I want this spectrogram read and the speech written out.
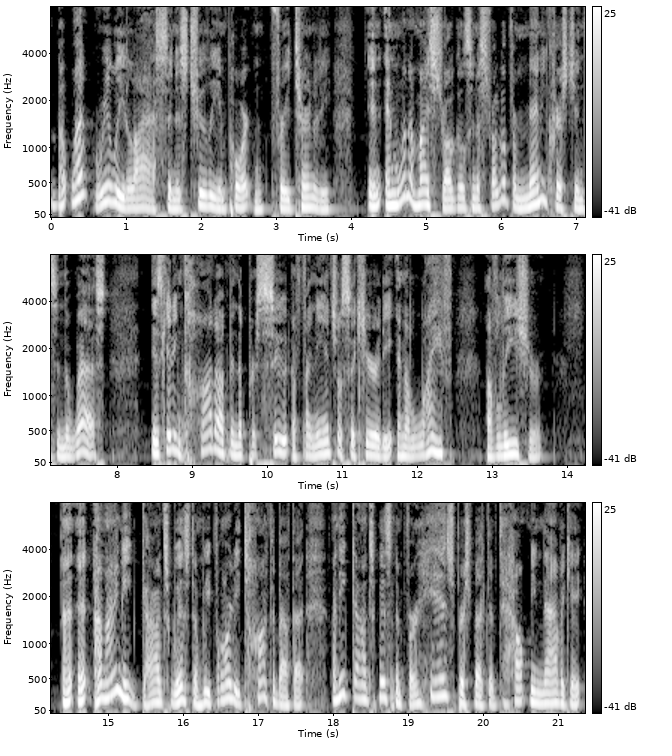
But what really lasts and is truly important for eternity and, and one of my struggles, and a struggle for many Christians in the West, is getting caught up in the pursuit of financial security and a life of leisure. And, and I need God's wisdom. We've already talked about that. I need God's wisdom for His perspective to help me navigate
